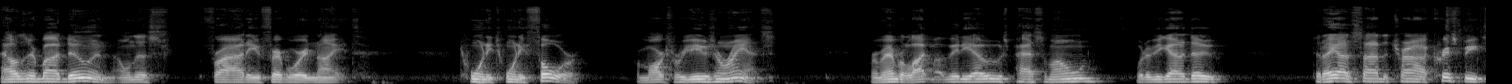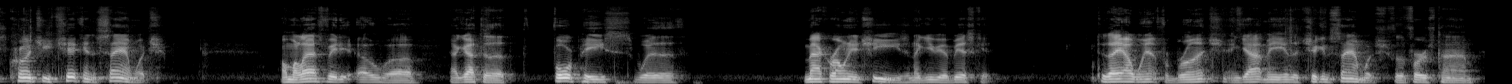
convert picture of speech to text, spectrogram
How's everybody doing on this Friday, February 9th, 2024 for Mark's Reviews and Rants? Remember, like my videos, pass them on, whatever you got to do. Today I decided to try a Krispy, Krunchy chicken sandwich. On my last video, uh, I got the four piece with macaroni and cheese, and they give you a biscuit. Today I went for brunch and got me the chicken sandwich for the first time.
